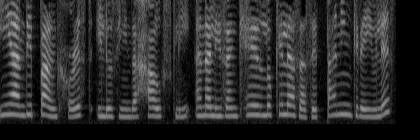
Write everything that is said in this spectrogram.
y Andy Pankhurst y Lucinda Hausley analizan qué es lo que las hace tan increíbles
